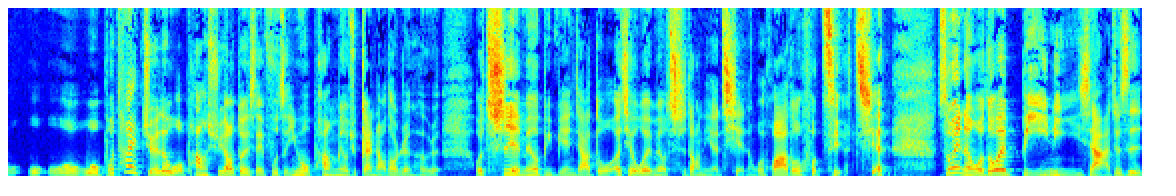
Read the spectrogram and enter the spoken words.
我我我我不太觉得我胖需要对谁负责，因为我胖没有去干扰到任何人，我吃也没有比别人家多，而且我也没有吃到你的钱，我花的都是我自己的钱，所以呢，我都会比你一下，就是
